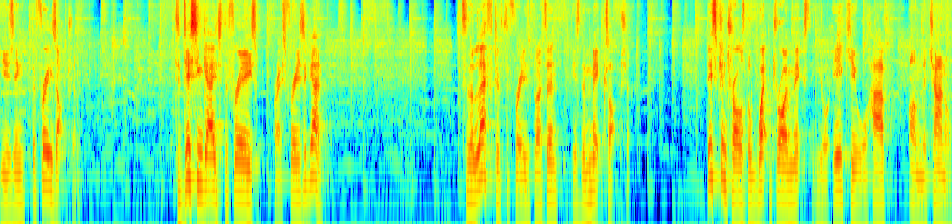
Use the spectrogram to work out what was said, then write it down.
using the freeze option. To disengage the freeze, press freeze again. To the left of the freeze button is the mix option. This controls the wet-dry mix that your EQ will have on the channel.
